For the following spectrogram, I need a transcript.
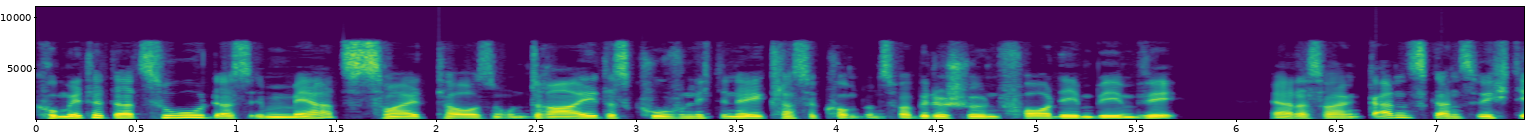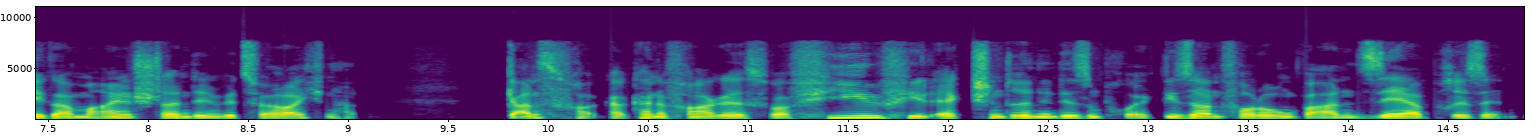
committed dazu, dass im März 2003 das Kurvenlicht in der E-Klasse kommt. Und zwar bitteschön vor dem BMW. Ja, das war ein ganz, ganz wichtiger Meilenstein, den wir zu erreichen hatten. Ganz gar keine Frage, es war viel, viel Action drin in diesem Projekt. Diese Anforderungen waren sehr präsent.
